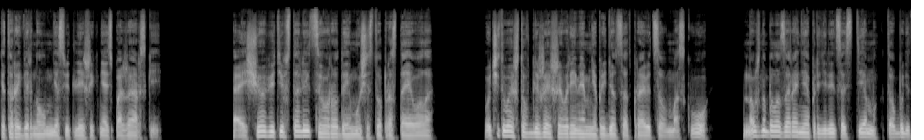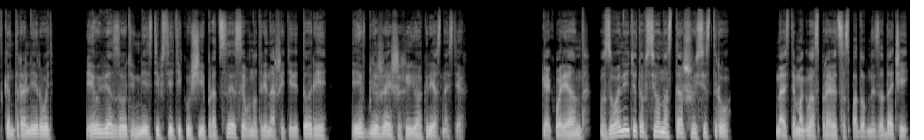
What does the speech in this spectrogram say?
который вернул мне светлейший князь Пожарский. А еще ведь и в столице урода имущество простаивало. Учитывая, что в ближайшее время мне придется отправиться в Москву, нужно было заранее определиться с тем, кто будет контролировать и увязывать вместе все текущие процессы внутри нашей территории и в ближайших ее окрестностях. Как вариант, взвалить это все на старшую сестру. Настя могла справиться с подобной задачей,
